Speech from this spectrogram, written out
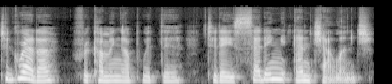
to Greta for coming up with the today's setting and challenge.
